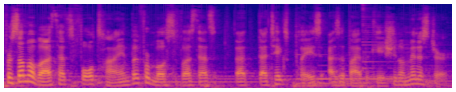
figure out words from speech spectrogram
For some of us, that's full time, but for most of us, that's, that, that takes place as a bivocational minister.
